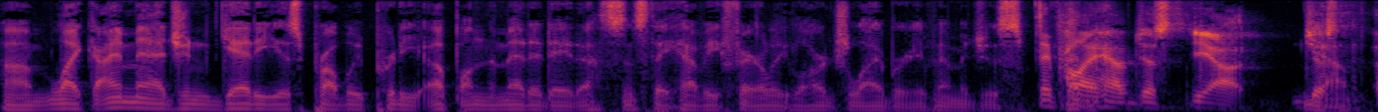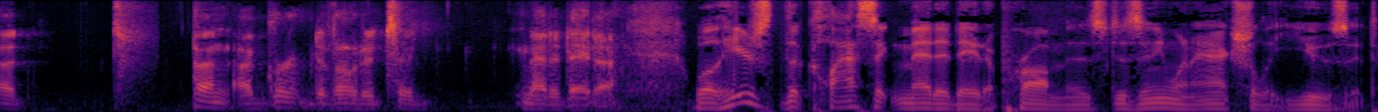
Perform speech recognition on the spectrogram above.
um, like I imagine Getty is probably pretty up on the metadata since they have a fairly large library of images. They probably have just yeah, just yeah. a ton, a group devoted to metadata. Well, here's the classic metadata problem is does anyone actually use it?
